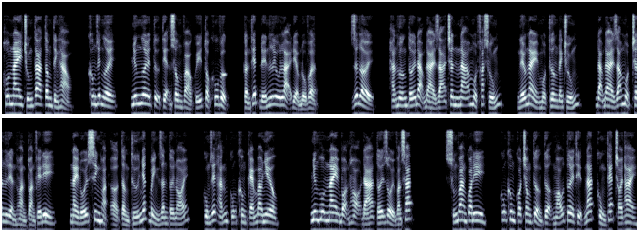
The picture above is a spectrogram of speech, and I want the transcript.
Hôm nay chúng ta tâm tình hảo, không giết ngươi, nhưng ngươi tự tiện xông vào quý tộc khu vực, cần thiết đến lưu lại điểm đồ vật. Dứt lời, hắn hướng tới đạm đài giã chân nã một phát súng, nếu này một thương đánh trúng, đạm đài giã một chân liền hoàn toàn phế đi, này đối sinh hoạt ở tầng thứ nhất bình dân tới nói, cùng giết hắn cũng không kém bao nhiêu. Nhưng hôm nay bọn họ đã tới rồi văn sát. Súng vang qua đi, cũng không có trong tưởng tượng máu tươi thịt nát cùng thét trói thai,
